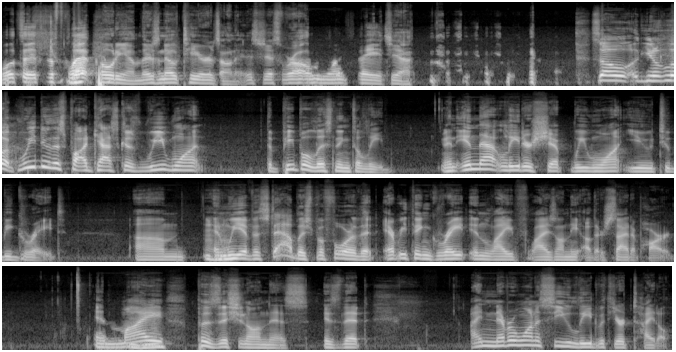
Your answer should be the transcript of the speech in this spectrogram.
well, it's a, it's a flat podium. There's no tiers on it. It's just we're all on one stage. Yeah. so, you know, look, we do this podcast because we want the people listening to lead. And in that leadership, we want you to be great. Um, mm-hmm. And we have established before that everything great in life lies on the other side of hard. And my mm-hmm. position on this is that I never want to see you lead with your title.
